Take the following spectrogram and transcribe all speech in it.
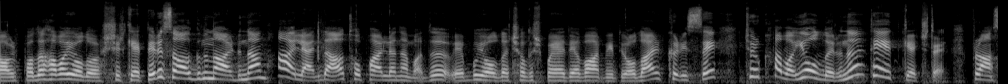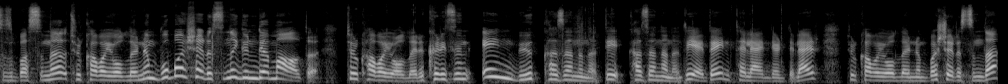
Avrupalı hava yolu şirketleri salgının ardından halen daha toparlanamadı ve bu yolda çalışmaya devam ediyorlar. Kriz ise Türk Hava Yolları'nı teğet geçti. Fransız basını Türk Hava Yolları'nın bu başarısını gündeme aldı. Türk Hava Yolları krizin en büyük kazananı, di- kazananı diye de nitelendirdiler. Türk Hava Yolları'nın başarısında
